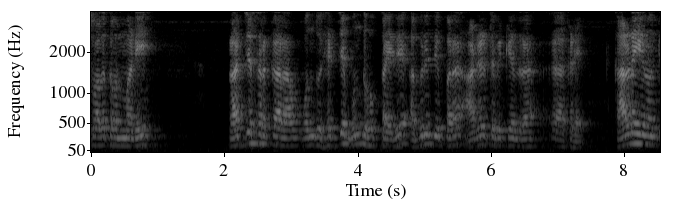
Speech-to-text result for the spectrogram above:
ಸ್ವಾಗತವನ್ನು ಮಾಡಿ. ರಾಜ್ಯ ಸರ್ಕಾರ ಒಂದು ಹೆಜ್ಜೆ ಮುಂದೆ ಹೋಗ್ತಾ ಇದೆ, ಅಭಿವೃದ್ಧಿ ಪರ ಆಡಳಿತ ವಿಕೇಂದ್ರ ಕಡೆ. ಕಾರಣ ಏನು ಅಂತ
